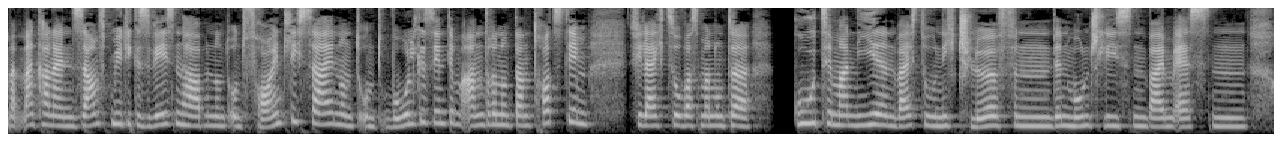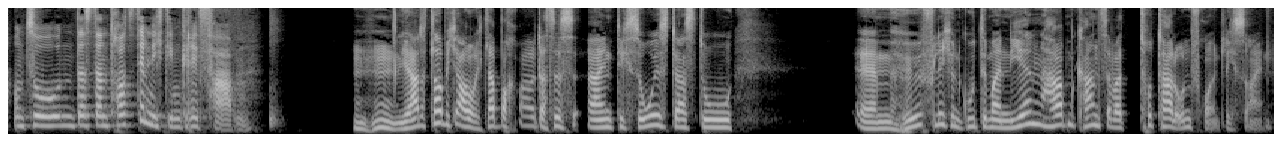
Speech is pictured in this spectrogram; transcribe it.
Man, man kann ein sanftmütiges Wesen haben und, und freundlich sein und, und wohlgesinnt dem anderen und dann trotzdem vielleicht so, was man unter gute Manieren, weißt du, nicht schlürfen, den Mund schließen beim Essen und so und das dann trotzdem nicht im Griff haben. Mhm. Ja, das glaube ich auch. Ich glaube auch, dass es eigentlich so ist, dass du ähm, höflich und gute Manieren haben kannst, aber total unfreundlich sein.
